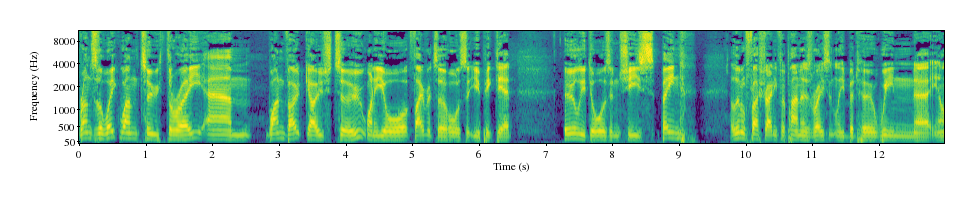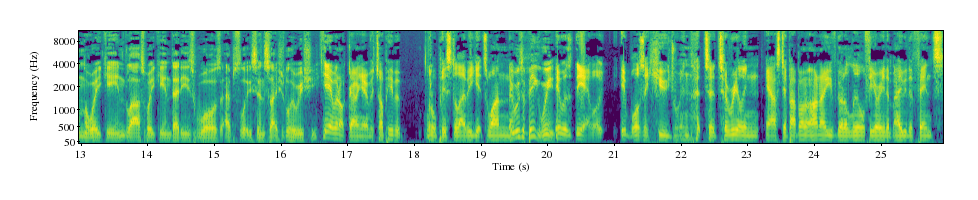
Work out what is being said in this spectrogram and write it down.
runs of the week one, two, three. Um, one vote goes to one of your favourites, a horse that you picked out early doors, and she's been a little frustrating for punters recently, but her win uh, on the weekend, last weekend that is, was absolutely sensational. Who is she? Yeah, we're not going over the top here, but Little Pistol Abbey gets one. It was a big win. It was, yeah, well, it was a huge win to, to really our step up. I know you've got a little theory that maybe the fence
